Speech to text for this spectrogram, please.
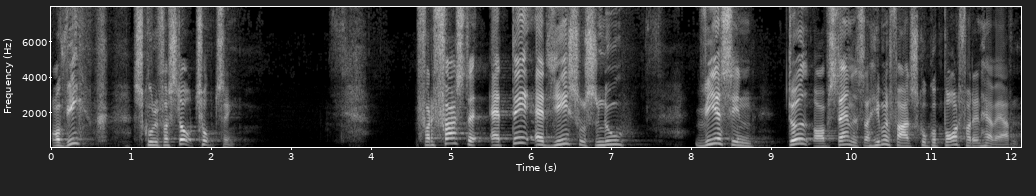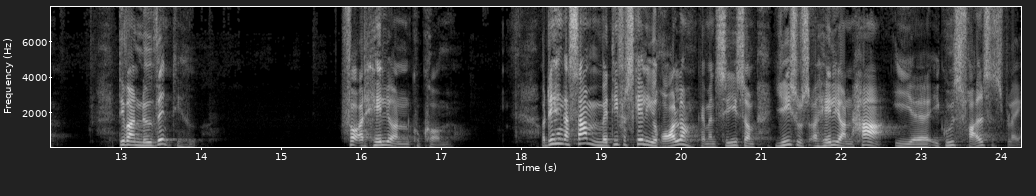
og vi skulle forstå to ting. For det første, at det, at Jesus nu via sin død og opstandelse og himmelfart skulle gå bort fra den her verden, det var en nødvendighed for at Helligånden kunne komme. Og det hænger sammen med de forskellige roller, kan man sige, som Jesus og Helligånden har i, øh, i Guds frelsesplan.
